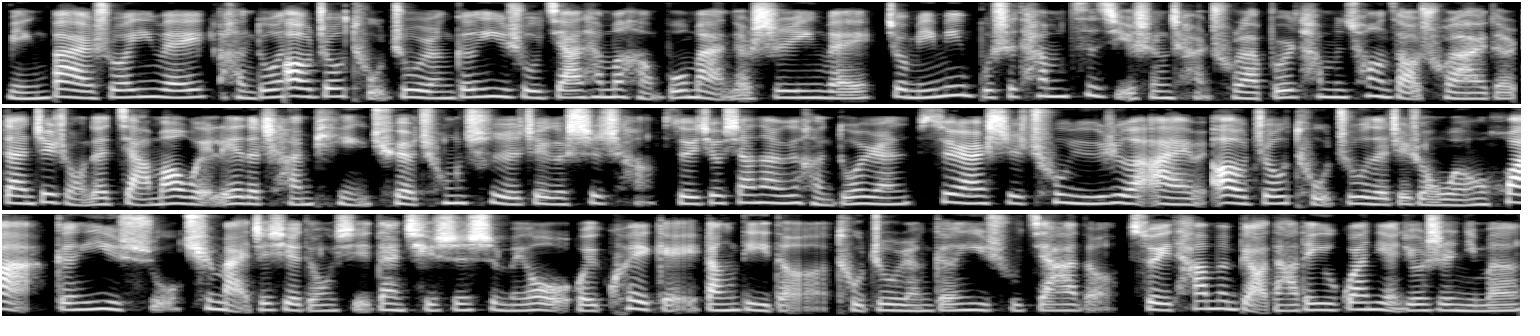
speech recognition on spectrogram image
明白说，因为很多澳洲土著人跟艺术家他们很不满的是，因为就明明不是他们自己生产出来，不是他们创造出来的，但这种的假冒伪劣的产品却充斥着这个市场，所以就相当于很多人虽然是出于热爱澳洲土著的这种文化跟艺术去买这些东西，但其实是没有回馈给当地的土著人跟艺术家的。所以他们表达的一个观点就是，你们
